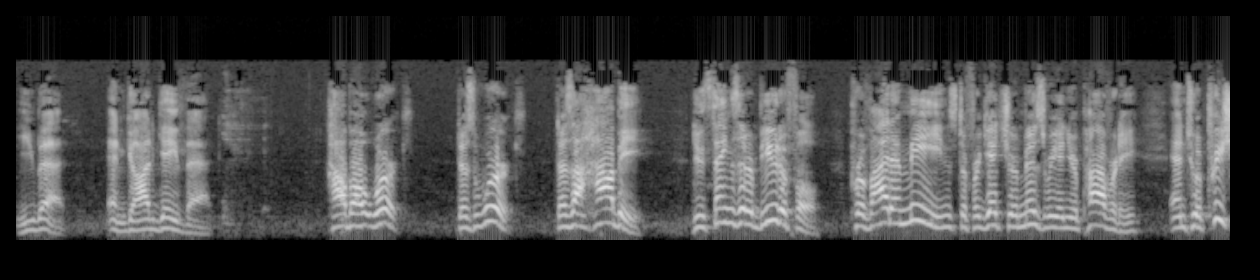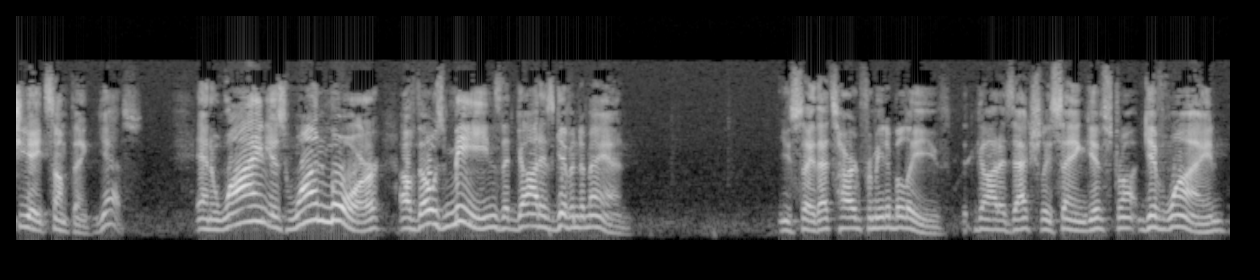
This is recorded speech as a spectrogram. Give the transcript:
You bet. And God gave that. How about work? Does work, does a hobby, do things that are beautiful, provide a means to forget your misery and your poverty and to appreciate something? Yes. And wine is one more of those means that God has given to man. You say, that's hard for me to believe. That God is actually saying, give, strong, give wine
